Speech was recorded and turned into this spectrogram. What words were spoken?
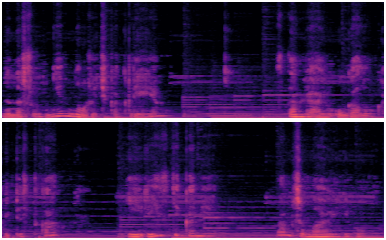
наношу немножечко клея, вставляю уголок лепестка и листиками обжимаю его.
